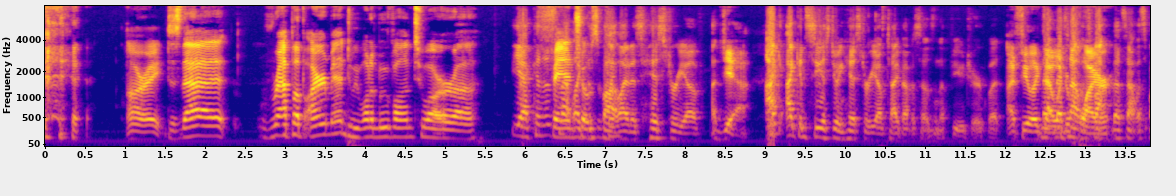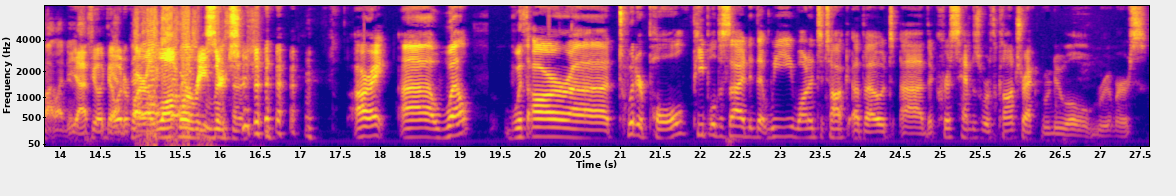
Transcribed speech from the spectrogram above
All right. Does that wrap up Iron Man? Do we want to move on to our? uh yeah, because it's Fan not like the chosen thing? spotlight is history of. Yeah, I, I could see us doing history of type episodes in the future, but I feel like that, would that's not require. Spot- that's not what spotlight is. yeah, I feel like that Yeah, would require that- a lot more actually research. All right. Uh, well, with our uh, Twitter poll, people decided that we wanted to talk about uh, the Chris Hemsworth contract renewal rumors.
